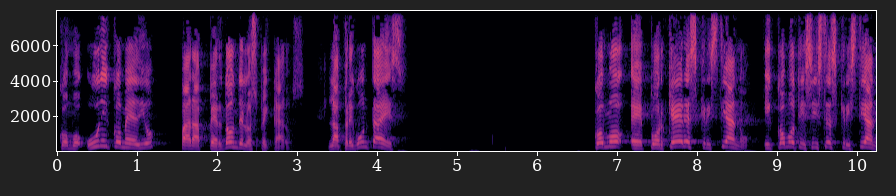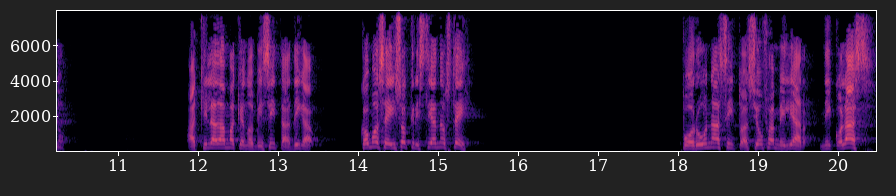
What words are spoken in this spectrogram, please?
como único medio para perdón de los pecados. La pregunta es, ¿cómo, eh, ¿por qué eres cristiano y cómo te hiciste cristiano? Aquí la dama que nos visita, diga, ¿cómo se hizo cristiano usted? Por una situación familiar. Nicolás.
